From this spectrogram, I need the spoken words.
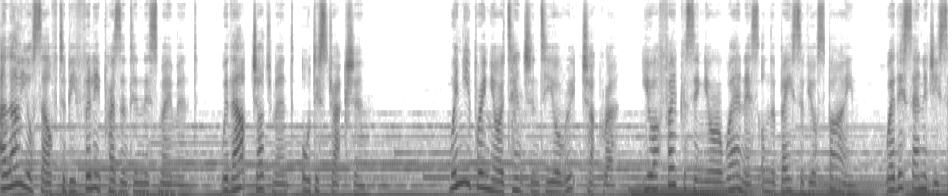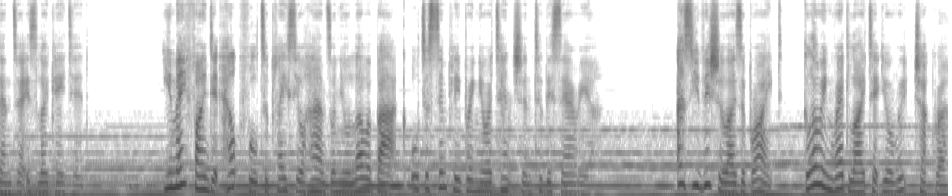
Allow yourself to be fully present in this moment, without judgment or distraction. When you bring your attention to your root chakra, you are focusing your awareness on the base of your spine, where this energy center is located. You may find it helpful to place your hands on your lower back or to simply bring your attention to this area. As you visualize a bright, glowing red light at your root chakra,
